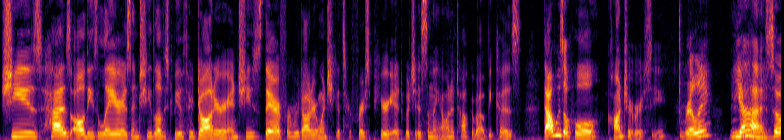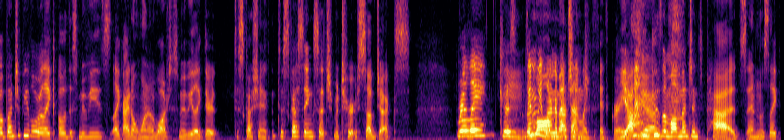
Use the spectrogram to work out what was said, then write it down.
She's has all these layers, and she loves to be with her daughter, and she's there for her daughter when she gets her first period, which is something I want to talk about because that was a whole controversy. Really? Yeah. So a bunch of people were like, "Oh, this movie's like I don't want to watch this movie. Like they're discussing discussing such mature subjects." Really? Because Hmm. Didn't we learn about that in like fifth grade? Yeah, Yeah. because the mom mentioned pads and was like,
